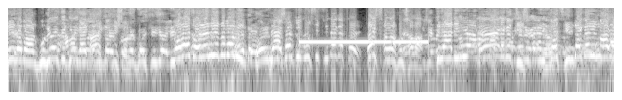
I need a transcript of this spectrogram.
নিয়ে যাব পুলিশ আমার তোরা ধরে নিয়ে যাব আমি দেশের কি করছিস চিন্তা গেছে ওই শালা ফুল শালা তুই লাড়ি নিয়ে আমার কাছে গেছিস তোর চিন্তা করি মারো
